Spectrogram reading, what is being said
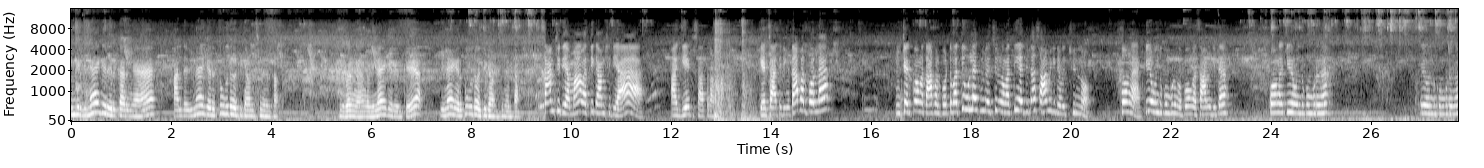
இங்கே விநாயகர் இருக்காருங்க. அந்த விநாயகருக்கு ஊதுவத்தி காமிச்சுன்னு இருக்கான். பாருங்க அங்கே விநாயகர் இருக்குது விநாயகருக்கு ஊதுவத்தி காமிச்சுன்னு இருக்கான். காமிச்சிட்டியாம்மா வத்தி காமிச்சிட்டியா? ஆ கேட்டு சாத்துறாங்களாம். கேட்டு சாத்திட்டீங்க. தாப்பால் போடல? சரி போங்க தாப்பால் போட்டு வத்தி உள்ளே எடுத்துட்டு வச்சுருங்க. வத்தி ஏற்றிட்டா சாமிக்கிட்ட வச்சிடணும். போங்க. கீழே வந்து கும்பிடுங்க. போங்க சாமிக்கிட்ட போங்க. கீழே வந்து கும்பிடுங்க. கீழே வந்து கும்பிடுங்க.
